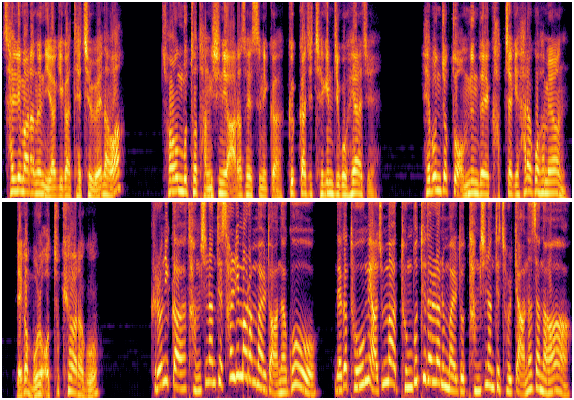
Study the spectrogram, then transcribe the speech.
살림하라는 이야기가 대체 왜 나와? 처음부터 당신이 알아서 했으니까 끝까지 책임지고 해야지. 해본 적도 없는데 갑자기 하라고 하면 내가 뭘 어떻게 하라고? 그러니까 당신한테 살림하란 말도 안 하고 내가 도우미 아줌마 돈 보태달라는 말도 당신한테 절대 안 하잖아.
